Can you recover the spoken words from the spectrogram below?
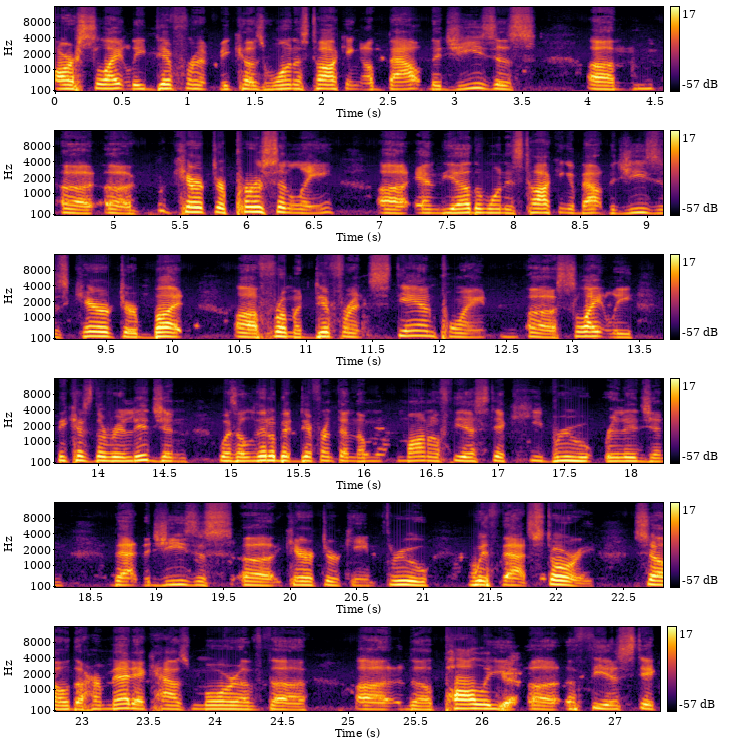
are slightly different because one is talking about the Jesus um, uh, uh, character personally, uh, and the other one is talking about the Jesus character, but uh, from a different standpoint, uh, slightly, because the religion was a little bit different than the monotheistic Hebrew religion that the Jesus uh, character came through with that story. So the Hermetic has more of the uh, the polytheistic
